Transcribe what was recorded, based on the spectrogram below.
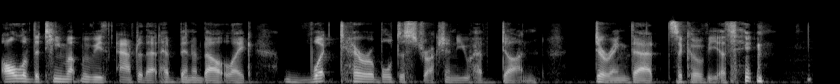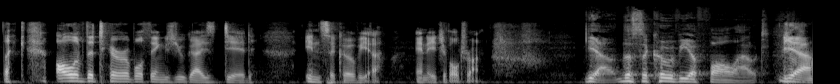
all of the team up movies after that have been about like what terrible destruction you have done during that Sokovia thing. like all of the terrible things you guys did in Sokovia and Age of Ultron. Yeah, the Sokovia fallout. Yeah,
